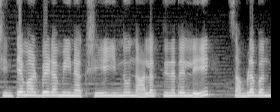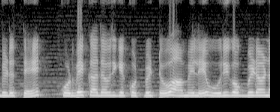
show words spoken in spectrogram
ಚಿಂತೆ ಮಾಡಬೇಡ ಮೀನಾಕ್ಷಿ, ಇನ್ನೂ ನಾಲ್ಕು ದಿನದಲ್ಲಿ ಸಂಬಳ ಬಂದ್ಬಿಡುತ್ತೆ. ಕೊಡ್ಬೇಕಾದವರಿಗೆ ಕೊಟ್ಬಿಟ್ಟು ಆಮೇಲೆ ಊರಿಗೆ ಹೋಗ್ಬಿಡೋಣ.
